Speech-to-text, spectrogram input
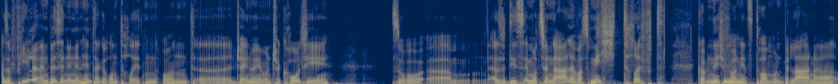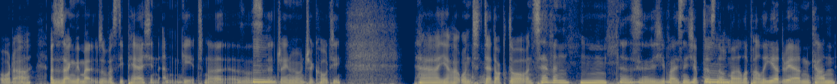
also viele ein bisschen in den Hintergrund treten und äh, Janeway und Chakotay so, ähm, also dieses Emotionale, was mich trifft, kommt nicht von Mhm. jetzt Tom und Belana oder, also sagen wir mal, so was die Pärchen angeht, ne? Also Mhm. äh, Janeway und Chakotay. Ja, ja, und der Doktor und Seven, hm, das, ich weiß nicht, ob das Mhm. nochmal repariert werden kann.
